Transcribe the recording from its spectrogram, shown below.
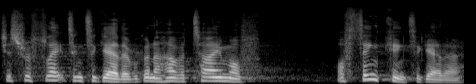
just reflecting together, we're going to have a time of, of thinking together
